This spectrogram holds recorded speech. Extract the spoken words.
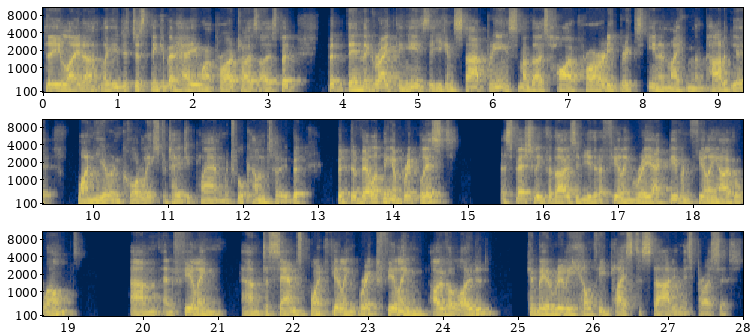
D later. Like you just, just think about how you want to prioritize those. But but then the great thing is that you can start bringing some of those higher priority bricks in and making them part of your one year and quarterly strategic plan, which we'll come to. But but developing a brick list, especially for those of you that are feeling reactive and feeling overwhelmed, um, and feeling um, to Sam's point, feeling bricked, feeling overloaded, can be a really healthy place to start in this process.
